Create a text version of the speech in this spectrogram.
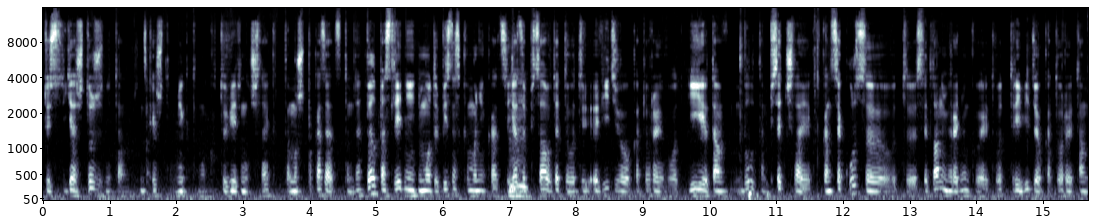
То есть я же тоже не там, не скажу, что мне там какой-то уверенный человек, это может показаться там, да. Был последний модуль бизнес-коммуникации. Mm-hmm. Я записал вот это вот видео, которое вот. И там было там 50 человек. В конце курса вот Светлана Миронюк говорит, вот три видео, которые там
